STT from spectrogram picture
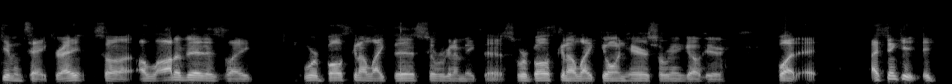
give and take, right? So a lot of it is like we're both gonna like this, so we're gonna make this. We're both gonna like going here, so we're gonna go here. But I think it, it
